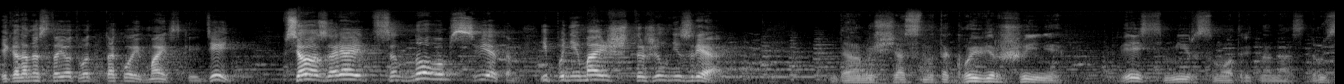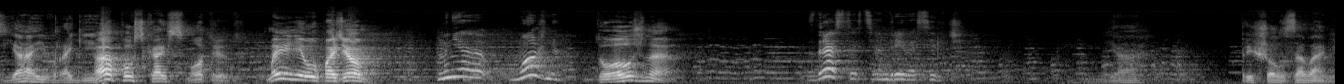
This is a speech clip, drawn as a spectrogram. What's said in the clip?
И когда настает вот такой майский день, все озаряется новым светом, и понимаешь, что жил не зря. Да, мы сейчас на такой вершине. Весь мир смотрит на нас, друзья и враги. А пускай смотрят. Мы не упадем. Мне можно? Должно. Здравствуйте, Андрей Васильевич. Я пришел за вами.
